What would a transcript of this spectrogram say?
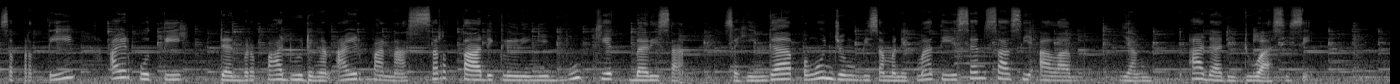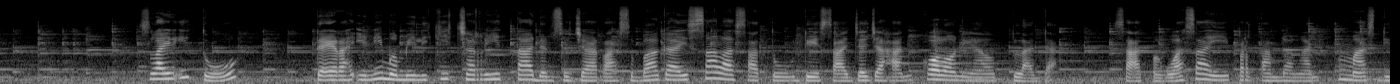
seperti air putih dan berpadu dengan air panas serta dikelilingi bukit barisan sehingga pengunjung bisa menikmati sensasi alam yang ada di dua sisi. Selain itu, daerah ini memiliki cerita dan sejarah sebagai salah satu desa jajahan kolonial Belanda saat menguasai pertambangan emas di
